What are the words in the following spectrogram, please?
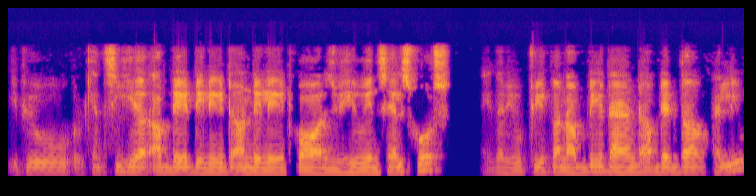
If you can see here, update, delete, undelete, pause, view in Salesforce. Either you click on update and update the value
